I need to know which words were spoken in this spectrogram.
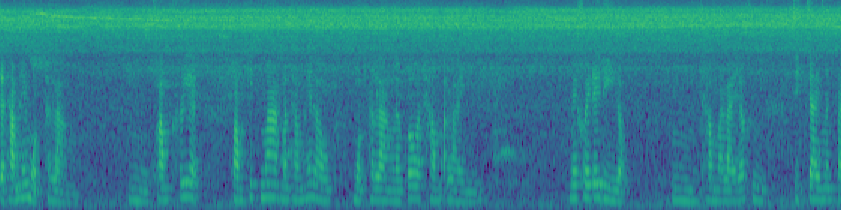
จะทำให้หมดพลังความเครียด ความคิดมากมันทำให้เราหมดพลังแล้วก็ทำอะไร ไม่ค่อยได้ดีหรอกอทำอะไรก็คือ จิตใจมันไป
